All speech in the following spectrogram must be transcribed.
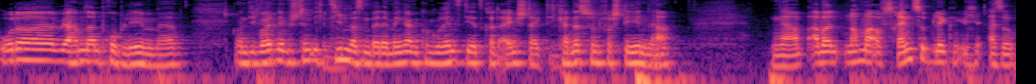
oder wir haben da ein Problem. Ja. Und die wollten ihn bestimmt nicht genau. ziehen lassen bei der Menge an Konkurrenz, die jetzt gerade einsteigt. Ich kann das schon verstehen. Ja. Ja, aber nochmal aufs Rennen zu blicken, ich, also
